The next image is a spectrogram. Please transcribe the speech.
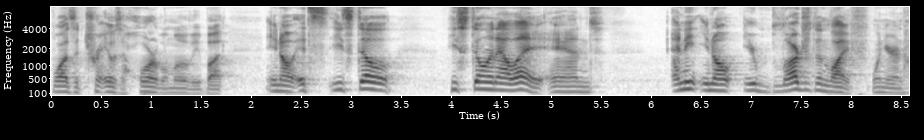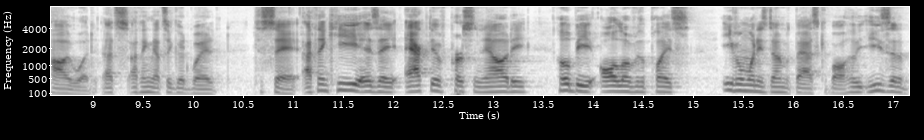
was a it was a horrible movie but you know it's he's still he's still in la and any you know you're larger than life when you're in hollywood. That's i think that's a good way to say it. I think he is a active personality. He'll be all over the place even when he's done with basketball. He- he's a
